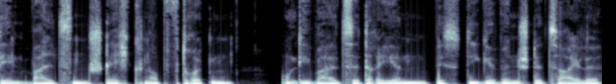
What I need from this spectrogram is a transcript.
den Walzenstechknopf drücken und die Walze drehen, bis die gewünschte Zeile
